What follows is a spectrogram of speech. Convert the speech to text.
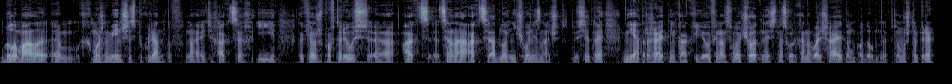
было мало, э, как можно меньше спекулянтов на этих акциях. И, как я уже повторюсь, э, акции, цена акции одной ничего не значит. То есть это не отражает никак ее финансовую отчетность, насколько она большая и тому подобное. Потому что, например,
